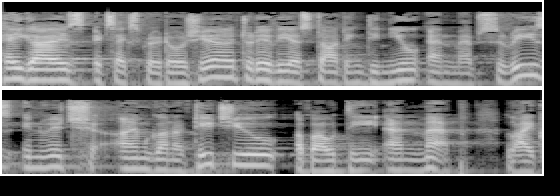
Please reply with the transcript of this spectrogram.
Hey guys, it's Exploitosh here. Today we are starting the new Nmap series in which I'm gonna teach you about the Nmap, like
